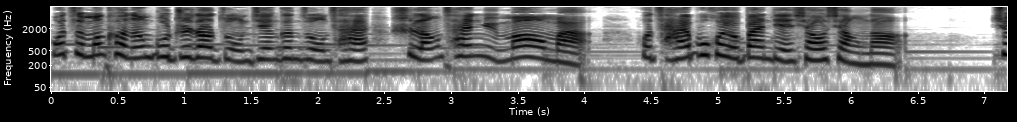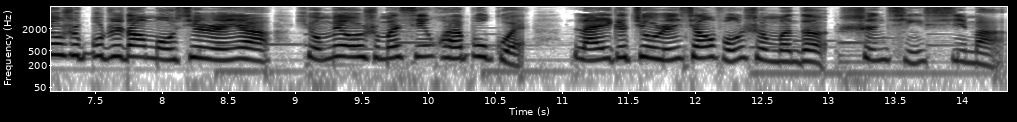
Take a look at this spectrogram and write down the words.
我怎么可能不知道总监跟总裁是郎才女貌嘛？我才不会有半点肖想呢。就是不知道某些人呀，有没有什么心怀不轨，来一个旧人相逢什么的深情戏码。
